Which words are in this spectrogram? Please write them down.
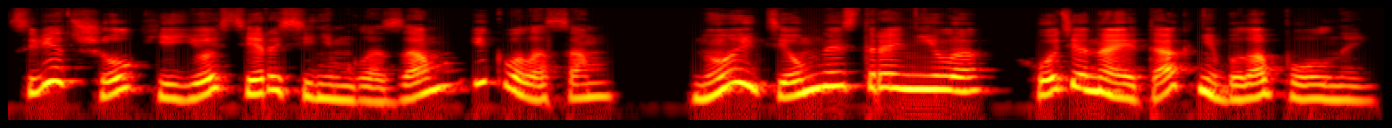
Цвет шел к ее серо-синим глазам и к волосам. Но и темная странила, хоть она и так не была полной.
